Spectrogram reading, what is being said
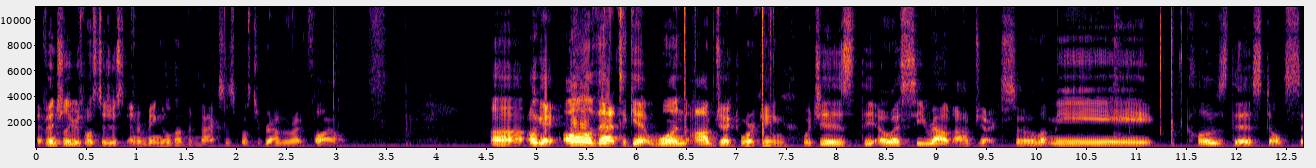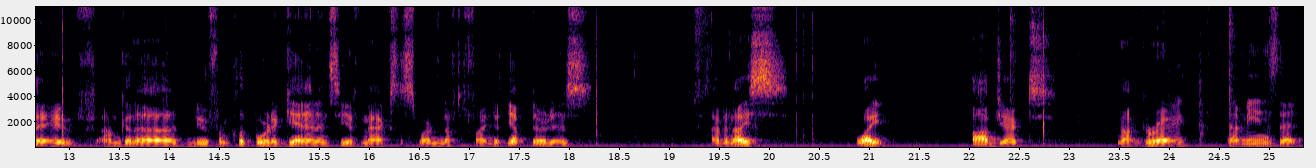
eventually you're supposed to just intermingle them, and Max is supposed to grab the right file. Uh, okay, all of that to get one object working, which is the OSC route object. So let me close this, don't save. I'm going to new from clipboard again and see if Max is smart enough to find it. Yep, there it is. I have a nice white object, not gray. That means that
